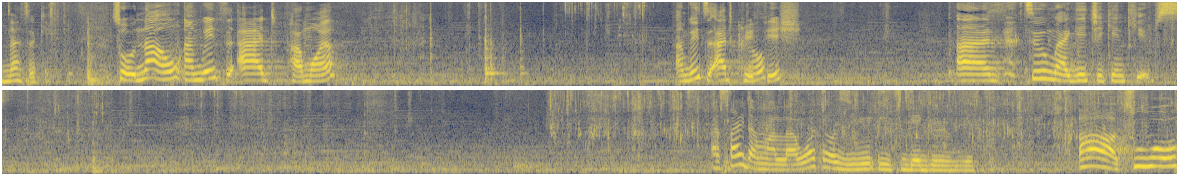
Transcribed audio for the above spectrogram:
That's okay. So now I'm going to add palm oil. I'm going to add crayfish and two Maggi chicken cubes. Aside amala, what else do you eat gbegiri with? Ah, tuwo.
